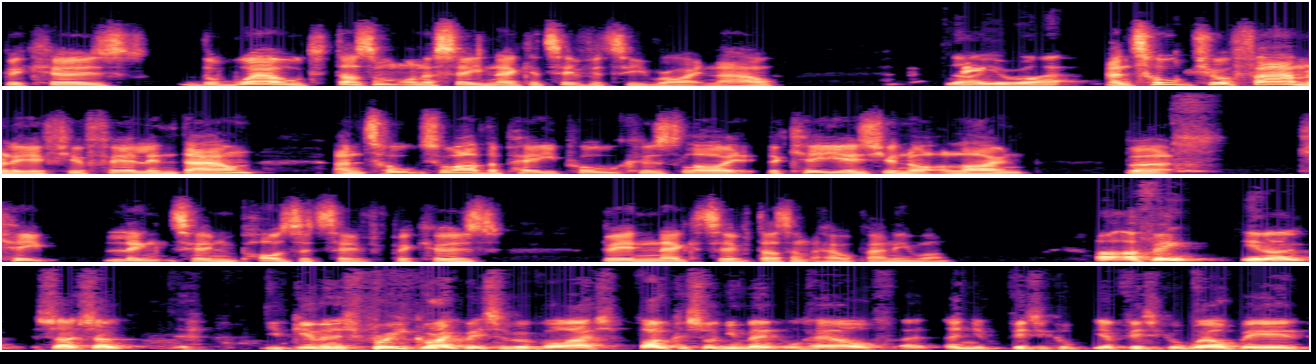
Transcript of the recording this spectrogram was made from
because the world doesn't want to see negativity right now. No, you're right. And talk to your family if you're feeling down and talk to other people because, like, the key is you're not alone, but keep LinkedIn positive because being negative doesn't help anyone. I think you know. So, so you've given us three great bits of advice. Focus on your mental health uh, and your physical, your physical well-being.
